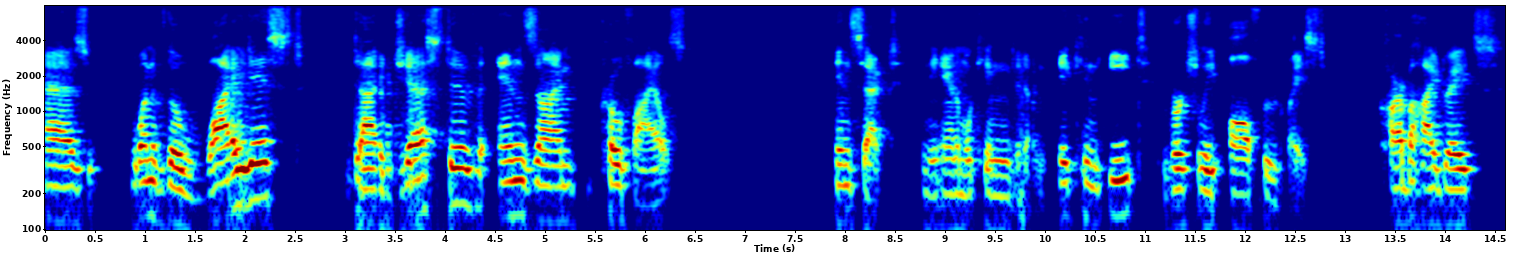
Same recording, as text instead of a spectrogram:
has one of the widest digestive enzyme profiles insect in the animal kingdom. It can eat virtually all food waste, carbohydrates,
